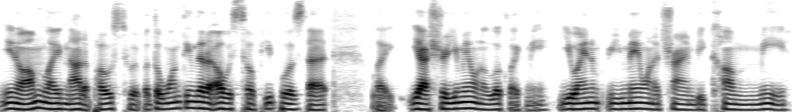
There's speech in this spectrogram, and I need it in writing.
you know, I'm like not opposed to it. But the one thing that I always tell people is that, like, yeah, sure, you may want to look like me. You ain't, you may want to try and become me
